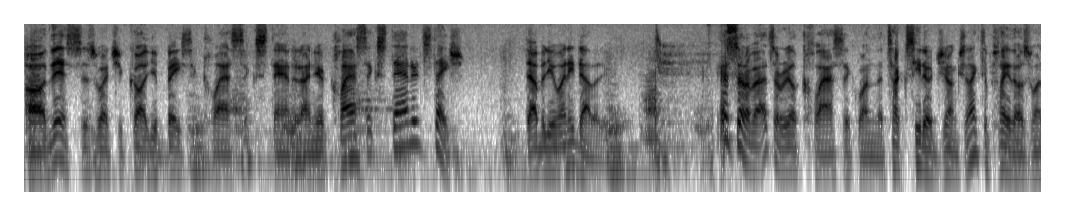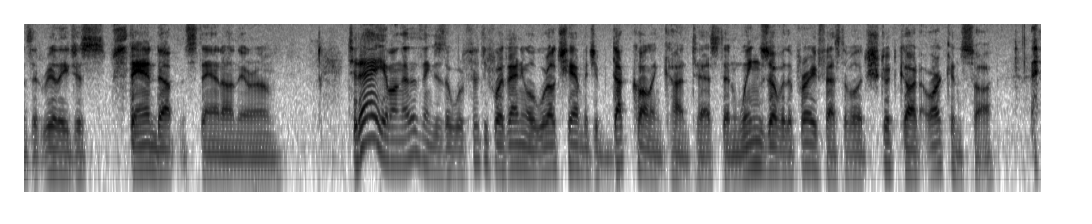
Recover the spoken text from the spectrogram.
Oh, this is what you call your basic classic standard on your classic standard station, WNEW. It's sort of that's a real classic one, the Tuxedo Junction. I like to play those ones that really just stand up and stand on their own. Today, among other things, is the 54th annual World Championship Duck Calling Contest and Wings Over the Prairie Festival at Stuttgart, Arkansas.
